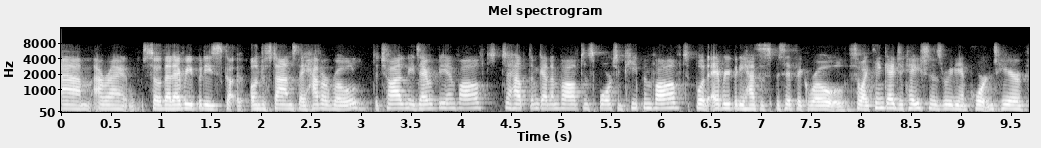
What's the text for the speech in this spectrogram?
um, around so that everybody's got, understands they have a role. The child needs everybody involved to help them get involved in sport and keep involved, but everybody has a specific role. So I think education is really important here.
